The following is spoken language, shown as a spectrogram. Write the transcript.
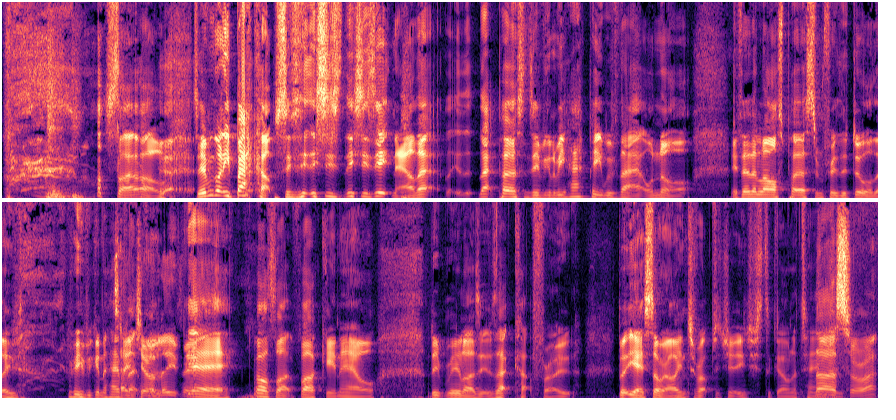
I was like, "Oh, so you haven't got any backups? This is this is it now. That that person's either going to be happy with that or not. If they're the last person through the door, they." They're either going to have Take that. leave it. Yeah, I was like, "Fucking hell!" I didn't realise it was that cutthroat. But yeah, sorry, I interrupted you just to go on a tangent. No, that's all right.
